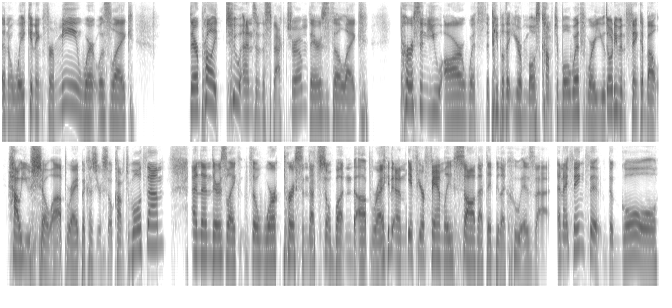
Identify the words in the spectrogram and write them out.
an awakening for me where it was like, there are probably two ends of the spectrum. There's the like, person you are with the people that you're most comfortable with, where you don't even think about how you show up, right? Because you're so comfortable with them. And then there's like the work person that's so buttoned up, right? And if your family saw that, they'd be like, who is that? And I think that the goal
